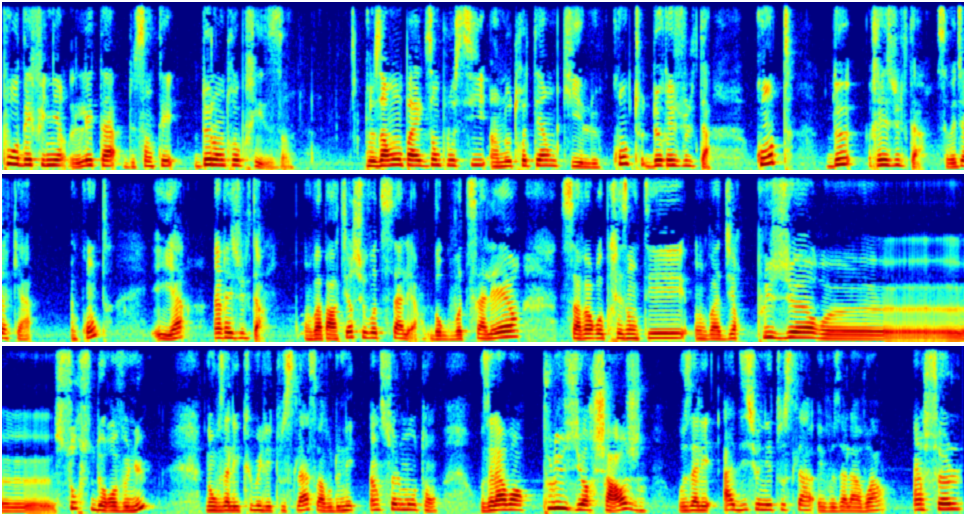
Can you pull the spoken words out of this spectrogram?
pour définir l'état de santé de l'entreprise. Nous avons par exemple aussi un autre terme qui est le compte de résultat. Compte de résultat. Ça veut dire qu'il y a un compte et il y a un résultat. On va partir sur votre salaire. Donc votre salaire, ça va représenter, on va dire, plusieurs euh, sources de revenus. Donc vous allez cumuler tout cela, ça va vous donner un seul montant. Vous allez avoir plusieurs charges, vous allez additionner tout cela et vous allez avoir un seul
